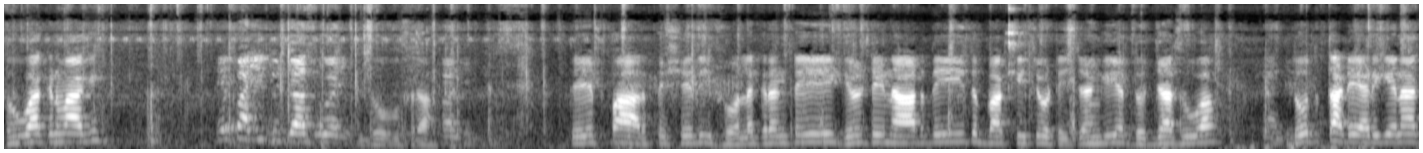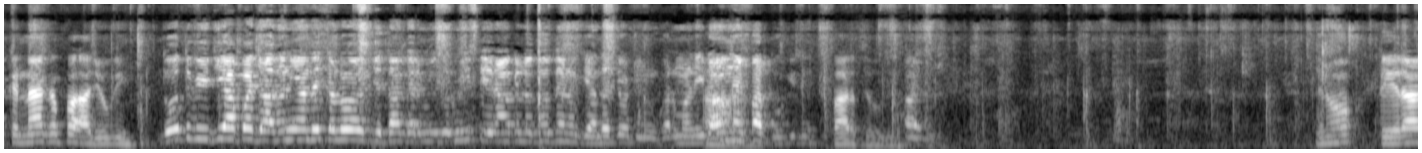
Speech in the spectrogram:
ਸੂਆ ਕਿਨਵਾ ਆ ਗਈ? ਇਹ ਭਾਜੀ ਦੂਜਾ ਸੂਆ ਜੀ। ਦੂਸਰਾ। ਹਾਂਜੀ। ਤੇ ਭਾਰ ਪਿੱਛੇ ਦੀ ਫੁੱਲ ਗਰੰਟੀ ਗਿਲਟੀ ਨਾੜ ਦੀ ਤੇ ਬਾਕੀ ਝੋਟੀ ਚੰਗੀ ਆ ਦੂਜਾ ਸੂਆ। ਹਾਂਜੀ। ਦੁੱਧ ਤੁਹਾਡੇ ਅੜੀਏ ਨਾਲ ਕਿੰਨਾ ਕੁ ਪਾ ਜੂਗੀ? ਦੁੱਧ ਵੀਰ ਜੀ ਆਪਾਂ ਜ਼ਿਆਦਾ ਨਹੀਂ ਆਂਦੇ ਚਲੋ ਜਿੱਦਾਂ ਗਰਮੀ ਗਰਮੀ 13 ਕਿਲੋ ਦੁੱਧ ਇਹਨੂੰ ਜਾਂਦਾ ਝੋਟੀ ਨੂੰ ਕਰਮ ਵਾਲੀ ਆਰਾਮ ਨਾਲ ਹੀ। ਭਰ ਦੂਗੀ ਤੇ। ਭਰ ਦੂਗੀ। ਹਾਂਜੀ। ਜਿਹਨੂੰ 13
